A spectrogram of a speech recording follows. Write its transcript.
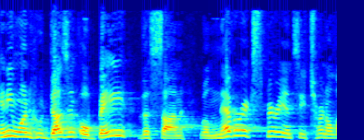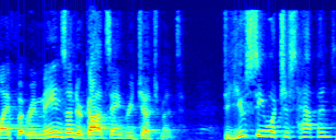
Anyone who doesn't obey the son will never experience eternal life but remains under God's angry judgment. Do you see what just happened?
